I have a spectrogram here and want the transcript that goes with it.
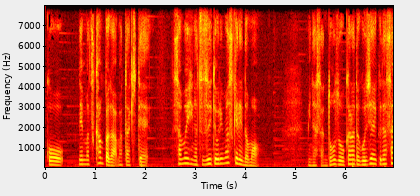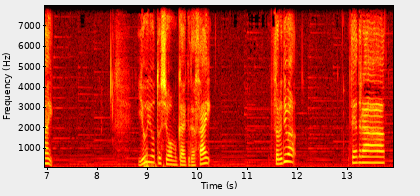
こう年末寒波がまた来て寒い日が続いておりますけれども皆さんどうぞお体ご自愛ください良いお年をお迎えくださいそれではさよなら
